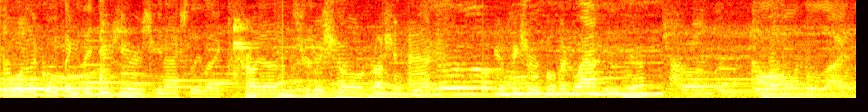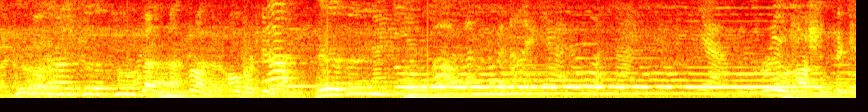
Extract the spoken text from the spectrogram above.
So one of the cool things they do here is you can actually like try on these traditional Russian hats. Get a picture of both their glasses, yeah. All the light, like a photo. Brother, over here. Real Russian picture.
